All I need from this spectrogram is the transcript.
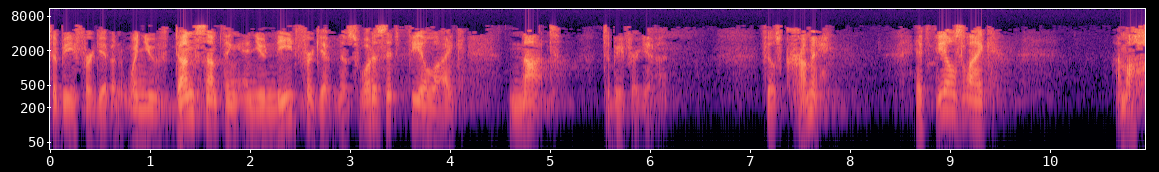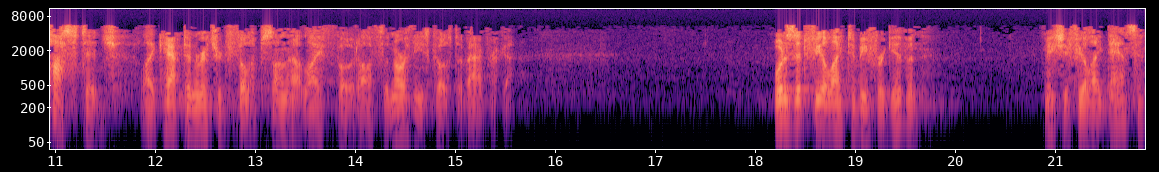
to be forgiven? When you've done something and you need forgiveness, what does it feel like not to be forgiven? It feels crummy. It feels like I'm a hostage, like Captain Richard Phillips on that lifeboat off the northeast coast of Africa. What does it feel like to be forgiven? Makes you feel like dancing.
